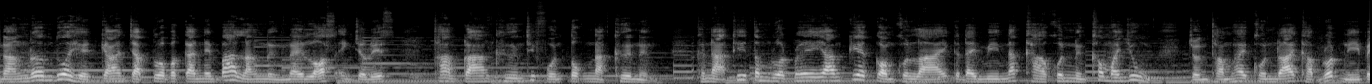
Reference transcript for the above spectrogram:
หนังเริ่มด้วยเหตุการณ์จับตัวประกันในบ้านหลังหนึ่งในลอสแองเจลิสท่ามกลางคืนที่ฝนตกหนักคืนหนึ่ง ขณะที่ตำรวจพยายามเกลี้ยกล่อมคนร้ายก็ได้มีนักข่าวคนหนึ่งเข้ามายุ่ง จนทำให้คนร้ายขับรถหนีไป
